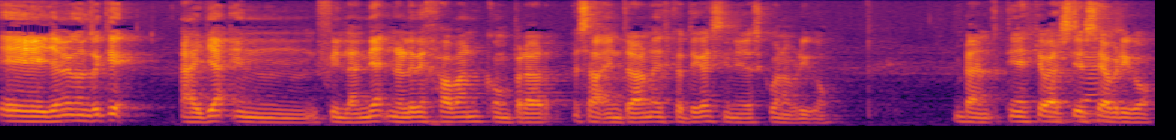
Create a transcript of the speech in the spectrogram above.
eh, ya me contó que allá en Finlandia no le dejaban comprar, o sea, entrar a una discoteca sin ir con abrigo. Plan, tienes que vestir ese abrigo,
